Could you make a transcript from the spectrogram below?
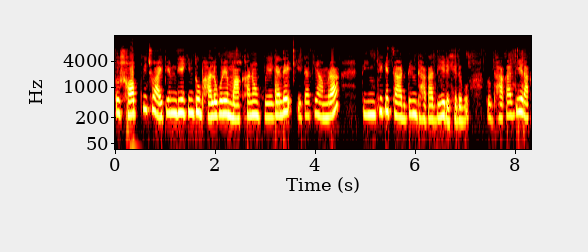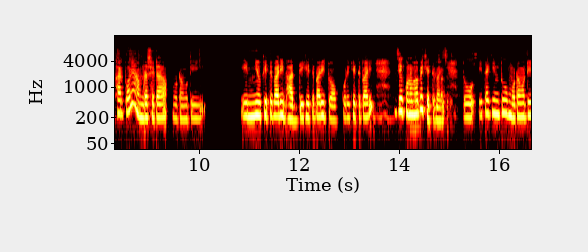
তো সব কিছু আইটেম দিয়ে কিন্তু ভালো করে মাখানো হয়ে গেলে এটাকে আমরা তিন থেকে চার দিন ঢাকা দিয়ে রেখে দেবো। তো ঢাকা দিয়ে রাখার পরে আমরা সেটা মোটামুটি এমনিও খেতে পারি, ভাত দিয়ে খেতে পারি, টক করে খেতে পারি, যে কোনোভাবে খেতে পারি। তো এটা কিন্তু মোটামুটি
